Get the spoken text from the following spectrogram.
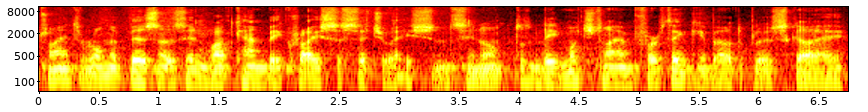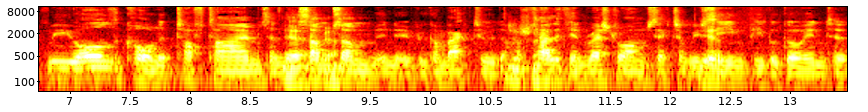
trying to run a business in what can be crisis situations. You know, doesn't leave much time for thinking about the blue sky. We all call it tough times, and yeah, some yeah. some. In, if we come back to the hospitality and restaurant sector, we've yeah. seen people go into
